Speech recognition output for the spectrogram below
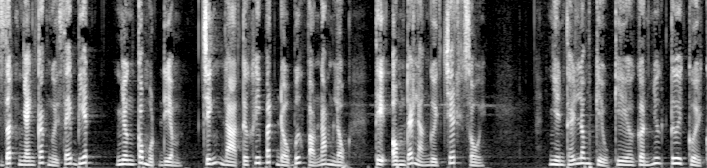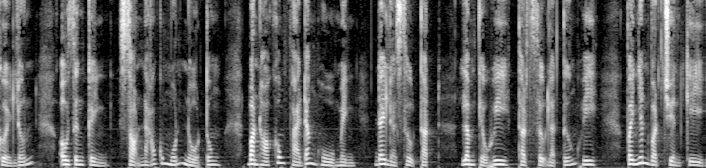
Rất nhanh các người sẽ biết, nhưng có một điểm, chính là từ khi bắt đầu bước vào nam lộc, thì ông đã là người chết rồi. Nhìn thấy Long Kiều kia gần như tươi cười cười lớn, Âu Dương Kình, sọ não cũng muốn nổ tung. Bọn họ không phải đang hù mình, đây là sự thật. Lâm Thiểu Huy thật sự là tướng Huy. Về nhân vật truyền kỳ,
